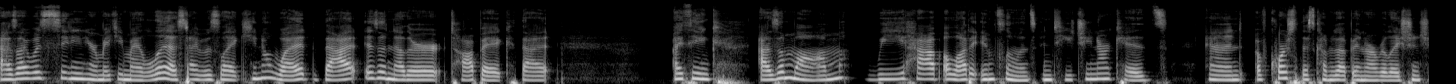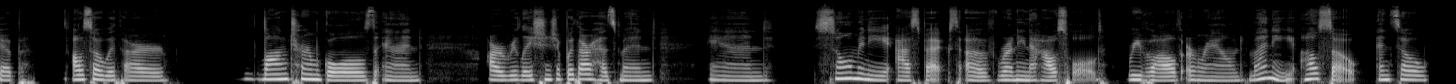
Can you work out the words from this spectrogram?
as I was sitting here making my list, I was like, you know what? That is another topic that I think as a mom, we have a lot of influence in teaching our kids. And of course, this comes up in our relationship, also with our long term goals and our relationship with our husband, and so many aspects of running a household revolve around money, also. And so,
